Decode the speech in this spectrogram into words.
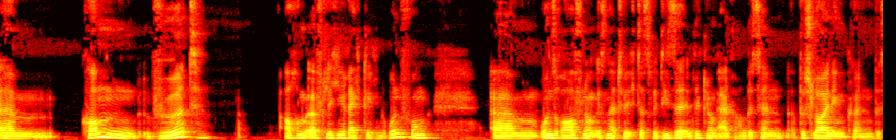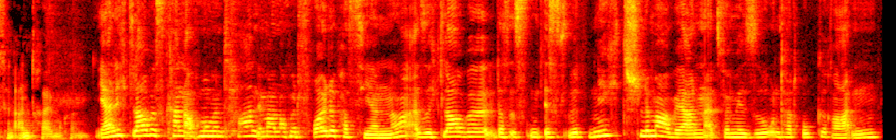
ähm, kommen wird, auch im öffentlichen rechtlichen Rundfunk. Ähm, unsere Hoffnung ist natürlich, dass wir diese Entwicklung einfach ein bisschen beschleunigen können, ein bisschen antreiben können. Ja, und ich glaube, es kann auch momentan immer noch mit Freude passieren. Ne? Also ich glaube, das ist, es wird nicht schlimmer werden, als wenn wir so unter Druck geraten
